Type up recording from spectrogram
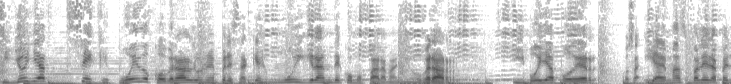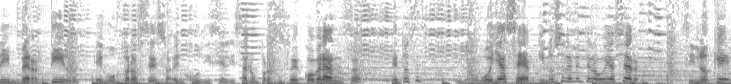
si yo ya sé que puedo cobrarle a una empresa que es muy grande como para maniobrar y voy a poder, o sea, y además vale la pena invertir en un proceso, en judicializar un proceso de cobranza, entonces lo voy a hacer y no solamente lo voy a hacer, sino que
